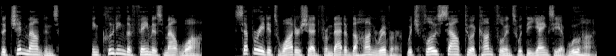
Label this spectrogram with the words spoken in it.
The Qin Mountains, including the famous Mount Hua, separate its watershed from that of the Han River, which flows south to a confluence with the Yangtze at Wuhan.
